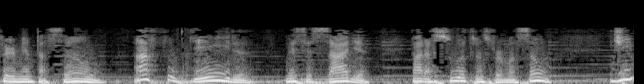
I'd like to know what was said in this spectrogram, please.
fermentação, a fogueira necessária para a sua transformação de,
